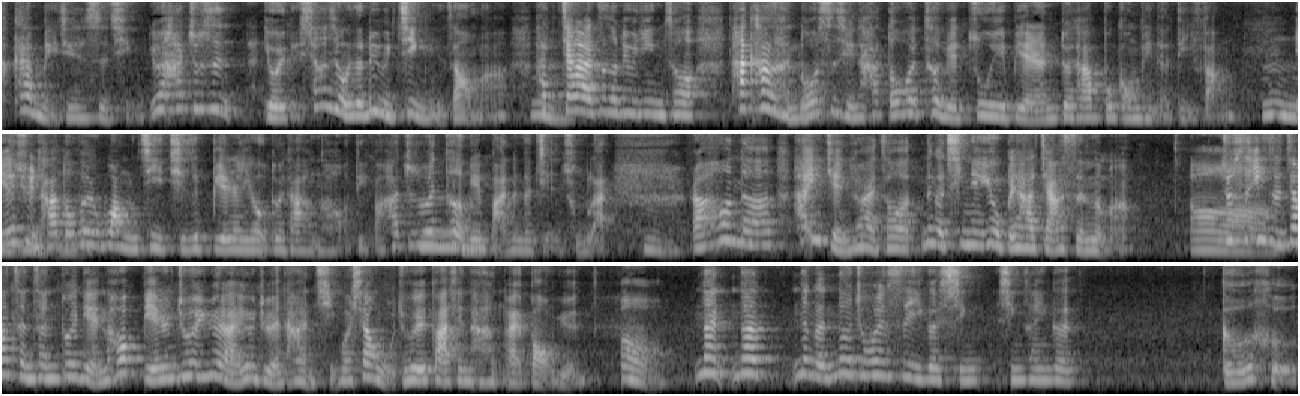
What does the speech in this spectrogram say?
他看每件事情，因为他就是有一个像是有一个滤镜，你知道吗？他加了这个滤镜之后，他看很多事情，他都会特别注意别人对他不公平的地方。嗯也许他都会忘记，其实别人也有对他很好的地方，他就是会特别把那个剪出来。嗯然后呢，他一剪出来之后，那个信念又被他加深了嘛。哦，就是一直这样层层堆叠，然后别人就会越来越觉得他很奇怪，像我就会发现他很爱抱怨，嗯那那那个那就会是一个形形成一个隔阂，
